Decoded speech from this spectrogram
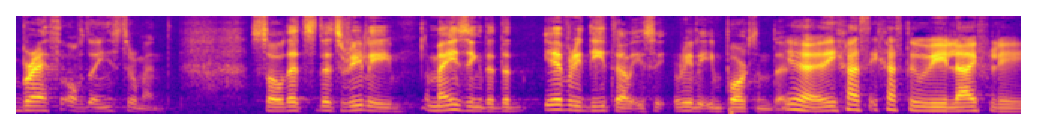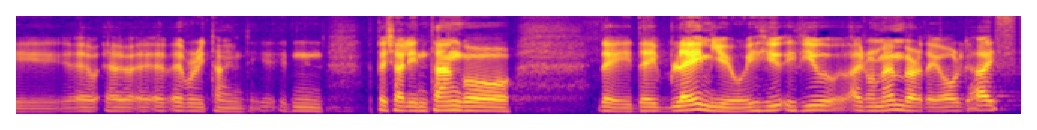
breath of the instrument. So that's that's really amazing that the, every detail is really important there. Yeah, it has it has to be lively every time. In, especially in tango, they they blame you if you if you. I remember the old guys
